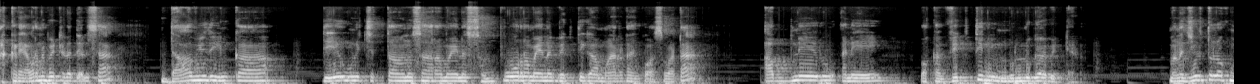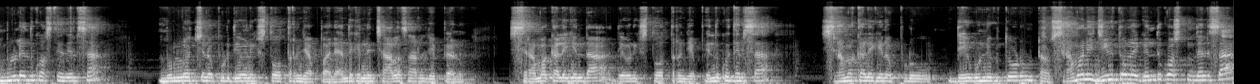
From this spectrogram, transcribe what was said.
అక్కడ ఎవరిని పెట్టాడో తెలుసా? దావీదు ఇంకా దేవుని చిత్తానుసారమైన సంపూర్ణమైన వ్యక్తిగా మారడం కోసమట అబ్నేరు అనే ఒక వ్యక్తిని ముళ్ళుగా పెట్టాడు. మన జీవితంలో ఒక ముళ్ళు ఎందుకు వస్తాయి తెలుసా? ముళ్ళు వచ్చినప్పుడు దేవునికి స్తోత్రం చెప్పాలి. అందుకే నేను చాలాసార్లు చెప్పాను. శ్రమ కలిగిందా? దేవునికి స్తోత్రం చెప్పి. ఎందుకు తెలుసా? శ్రమ కలిగినప్పుడు దేవుణ్ణి తోడు ఉంటావు శ్రమ నీ జీవితంలోకి ఎందుకు వస్తుంది తెలుసా?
